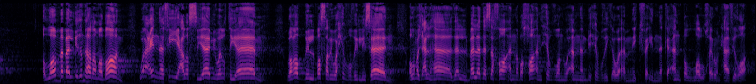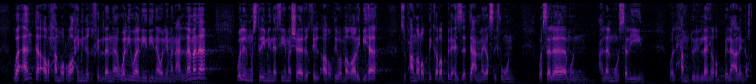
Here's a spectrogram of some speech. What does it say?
اللهم بلغنا رمضان. وأعنا فيه على الصيام والقيام. وغض البصر وحفظ اللسان. اللهم اجعل هذا البلد سخاء رخاء حفظا وامنا بحفظك وأمنك. فإنك أنت الله خير حافظا. وأنت أرحم الراحمين. اغفر لنا ولوالدينا ولمن علمنا وللمسلمين في مشارق الأرض ومغاربها. سبحان ربك رب العزة عما يصفون وسلام على المرسلين والحمد لله رب العالمين.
